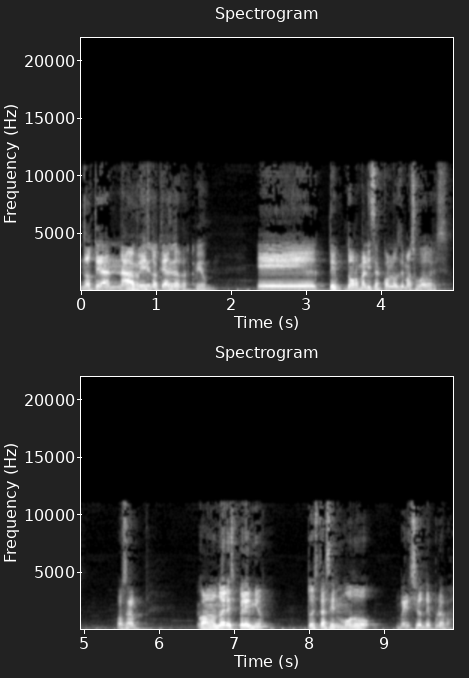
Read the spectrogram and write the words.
No te dan ¿Pero qué naves, es no te dan da nada. Eh, te normaliza con los demás jugadores. O sea, cuando no eres premium, tú estás en modo versión de prueba.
